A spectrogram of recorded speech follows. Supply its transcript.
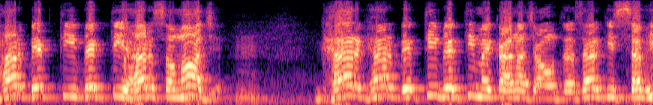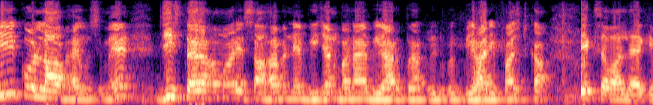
हर व्यक्ति व्यक्ति हर समाज घर घर व्यक्ति व्यक्ति मैं कहना चाहूँ तो सर कि सभी को लाभ है उसमें। जिस तरह हमारे साहब ने विजन बनाया बिहार बिहारी फ़र्स्ट का। एक सवाल है कि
